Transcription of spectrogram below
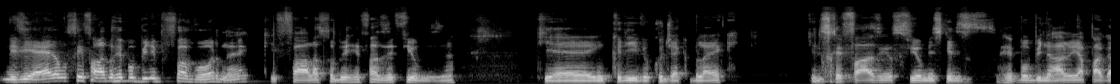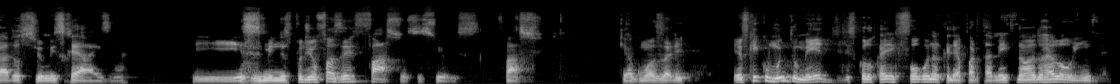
me vieram sem falar do Rebobine, por favor, né? Que fala sobre refazer filmes, né? Que é incrível com o Jack Black, que eles refazem os filmes que eles rebobinaram e apagaram os filmes reais, né? E esses meninos podiam fazer fácil esses filmes fácil. Que algumas ali. Eu fiquei com muito medo de eles colocarem fogo naquele apartamento na hora do Halloween, velho.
